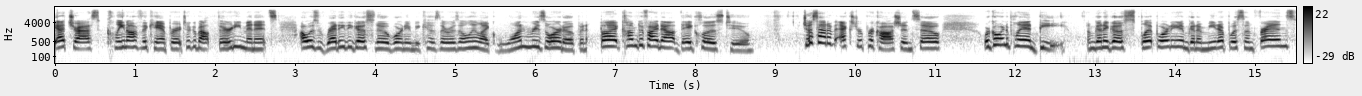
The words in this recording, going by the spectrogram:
get dressed, clean off the camper. It took about 30 minutes. I was ready to go snowboarding because there was only like one resort open. But come to find out, they closed too. Just out of extra precaution. So we're going to plan B. I'm gonna go split boarding. I'm gonna meet up with some friends,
